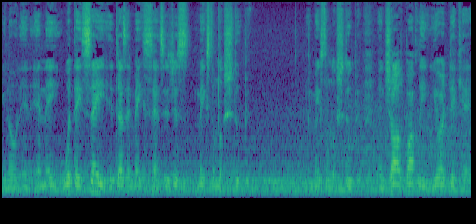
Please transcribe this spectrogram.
You know, and, and they what they say it doesn't make sense. It just makes them look stupid. Makes them look stupid. And Charles Barkley, you're a dickhead.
